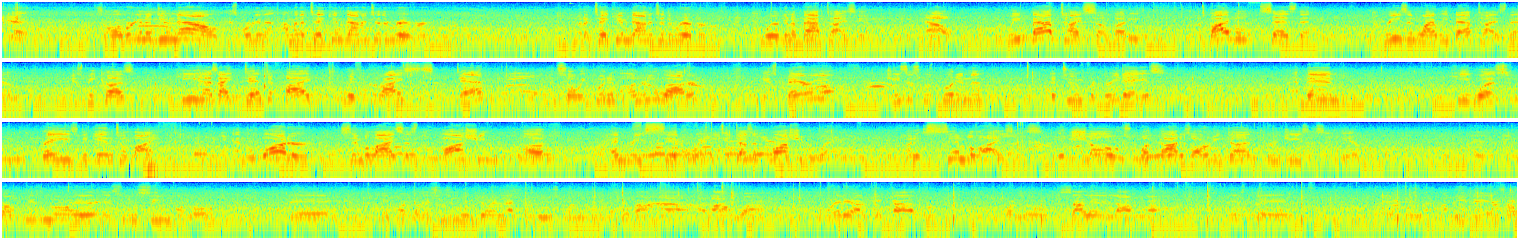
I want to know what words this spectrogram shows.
vida. Okay. What we're gonna do now is we're gonna I'm gonna take him down into the river. I'm gonna take him down into the river and we're gonna baptize him. Now, when we baptize somebody, the Bible says that the reason why we baptize them is because he has identified with Christ's death, and so we put him under the water. His burial, Jesus was put in the, the tomb for three days, and then he was raised again to life. And the water symbolizes the washing of Henry's sin away. It doesn't wash it away, but it symbolizes, it shows what God has already done through Jesus and him. El, bautismo es un símbolo de, de cuando Jesús murió en la cruz, cuando se baja al agua, muere al pecado, cuando sale del agua,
